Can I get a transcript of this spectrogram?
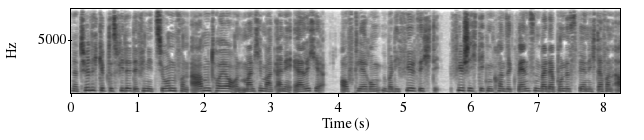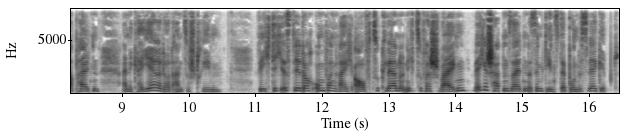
Natürlich gibt es viele Definitionen von Abenteuer und manche mag eine ehrliche Aufklärung über die vielschichtigen Konsequenzen bei der Bundeswehr nicht davon abhalten, eine Karriere dort anzustreben. Wichtig ist jedoch, umfangreich aufzuklären und nicht zu verschweigen, welche Schattenseiten es im Dienst der Bundeswehr gibt.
